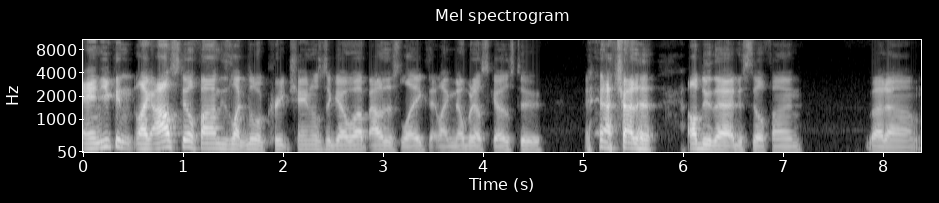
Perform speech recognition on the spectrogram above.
And you can like I'll still find these like little creek channels to go up out of this lake that like nobody else goes to. I try to I'll do that. It's still fun. But um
